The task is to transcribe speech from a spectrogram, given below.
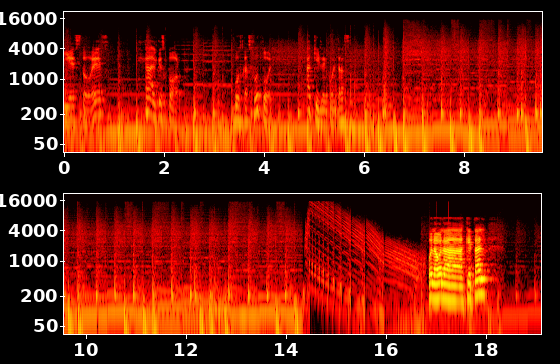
Y esto es Hulk Sport. ¿Buscas fútbol? Aquí lo encuentras. Hola, hola, ¿qué tal?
